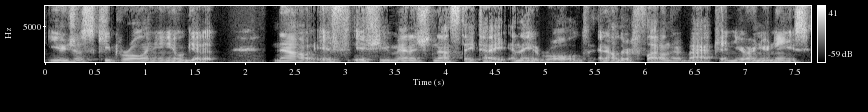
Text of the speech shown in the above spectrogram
you just keep rolling and you'll get it. Now, if if you manage to not stay tight and they rolled and now they're flat on their back and you're on your knees,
